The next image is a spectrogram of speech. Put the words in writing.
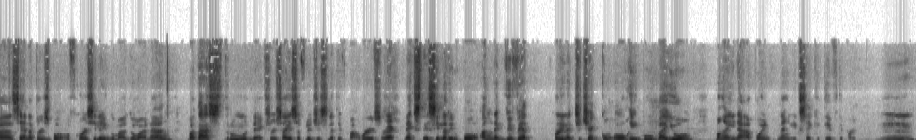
ah, senators po, of course, sila yung gumagawa ng batas through the exercise of legislative powers. Correct. Next is sila rin po ang nagve-vet or Hmm. nag-check kung okay po ba yung mga ina-appoint ng executive department. Mm.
